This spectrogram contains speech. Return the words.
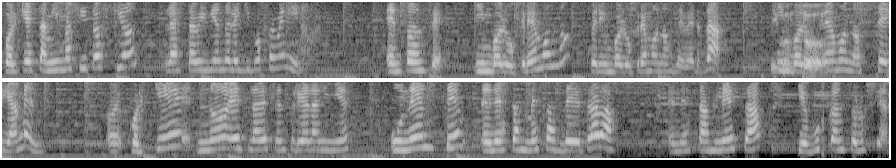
porque esta misma situación la está viviendo el equipo femenino. Entonces, involucrémonos, pero involucrémonos de verdad, involucrémonos seriamente. ¿Por qué no es la Defensoría de la Niñez un ente en estas mesas de trabajo? En estas mesas que buscan solución.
